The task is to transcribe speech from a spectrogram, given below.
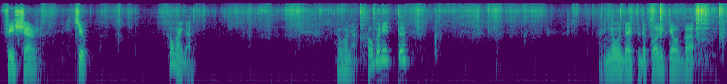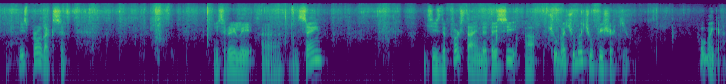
Fisher Cube. Oh my god. I wanna open it. I know that the quality of uh, these products is really uh, insane. This is the first time that I see a 2 by 2 by 2 Fisher Cube. Oh my god.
